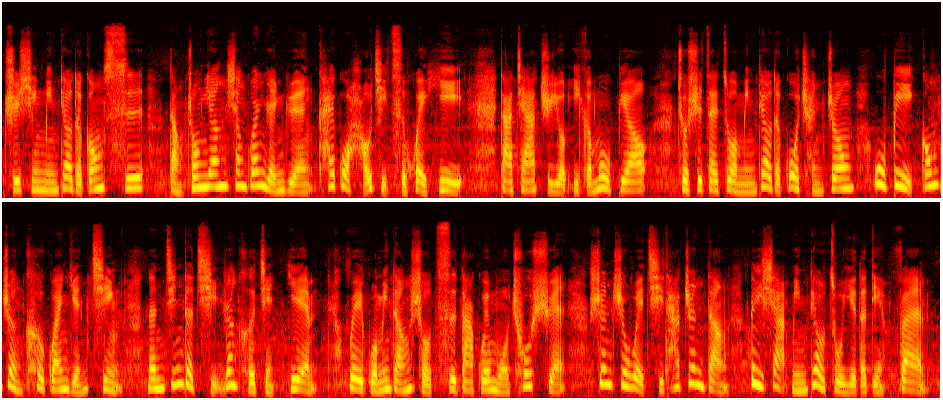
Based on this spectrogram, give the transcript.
执行民调的公司、党中央相关人员开过好几次会议，大。家只有一个目标，就是在做民调的过程中，务必公正、客观、严谨，能经得起任何检验，为国民党首次大规模初选，甚至为其他政党立下民调作业的典范。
